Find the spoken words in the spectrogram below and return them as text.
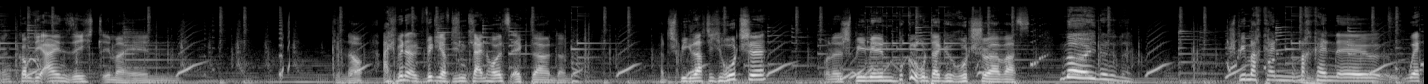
Dann kommt die Einsicht immerhin. Genau. Ah, ich bin halt wirklich auf diesem kleinen Holzeck da und dann hat das Spiel gedacht, ich rutsche. Und dann Spiel mir den Buckel runtergerutscht oder was. Nein, nein, nein, nein. Spiel macht kein, macht kein, äh, wack,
